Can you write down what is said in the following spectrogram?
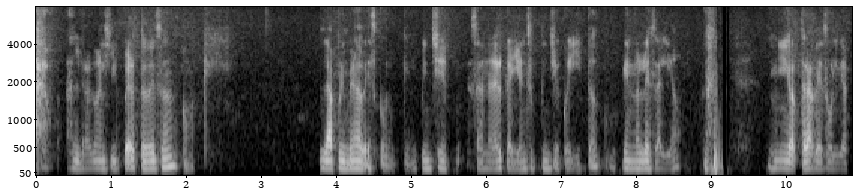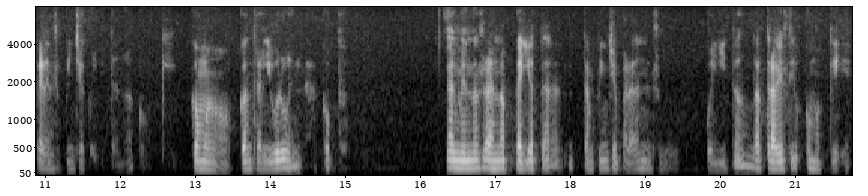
al Dragon Sleeper, todo eso, como que la primera vez como que el pinche Sanader cayó en su pinche cuellito, como que no le salió. y otra vez volvió a caer en su pinche cuellito, ¿no? Como que, como contra Libru en la copa. Al menos ahora no cayó tan, tan pinche parada en su cuellito. La otra vez como que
